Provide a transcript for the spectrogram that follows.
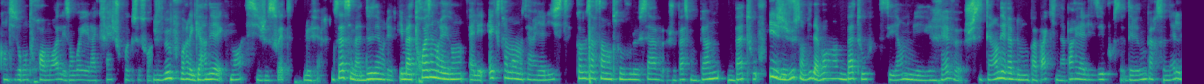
quand ils auront mois, de les envoyer à la crèche ou quoi que ce soit. Je veux pouvoir les garder avec moi si je souhaite le faire. Donc ça, c'est ma deuxième raison. Et ma troisième raison, elle est extrêmement matérialiste. Comme certains d'entre vous le savent, je passe mon permis bateau et j'ai juste envie d'avoir un bateau. C'est un de mes rêves. C'était un des rêves de mon papa qui n'a pas réalisé pour des raisons personnelles.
